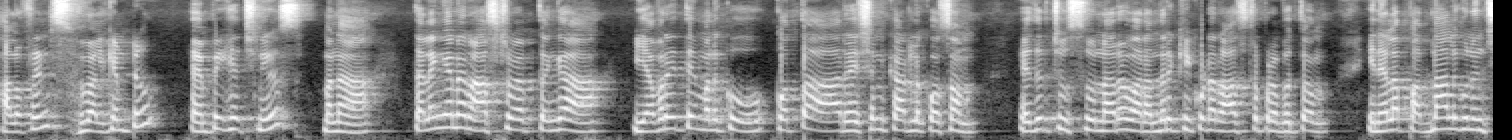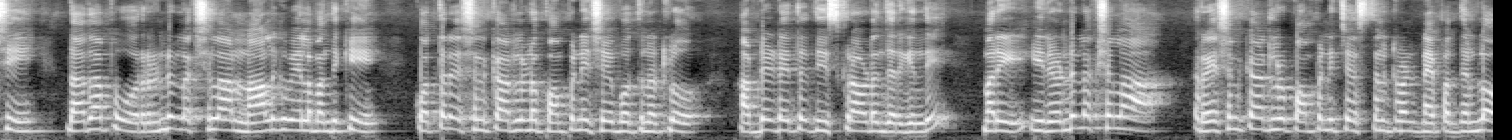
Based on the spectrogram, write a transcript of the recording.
Hello friends welcome to MPH news మన తెలంగాణ రాష్ట్ర వ్యాప్తంగా ఎవరైతే మనకు కొత్త రేషన్ కార్డుల కోసం ఎదురు చూస్తున్నారో వారందరికీ కూడా రాష్ట్ర ప్రభుత్వం ఈ నెల పద్నాలుగు నుంచి దాదాపు రెండు లక్షల నాలుగు వేల మందికి కొత్త రేషన్ కార్డులను పంపిణీ చేయబోతున్నట్లు అప్డేట్ అయితే తీసుకురావడం జరిగింది. మరి ఈ రెండు లక్షల రేషన్ కార్డులు పంపిణీ చేస్తున్నటువంటి నేపథ్యంలో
